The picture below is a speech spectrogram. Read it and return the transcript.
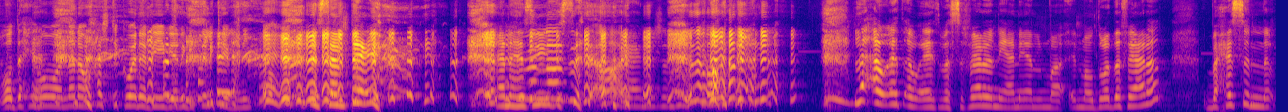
واضح يا ماما إن أنا وحشتك وأنا بيبي أنا جبت لك ابني. استمتعي. أنا هسيبك بس آه يعني عشان لا أوقات أوقات بس فعلا يعني الم- الموضوع ده فعلا بحس إن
